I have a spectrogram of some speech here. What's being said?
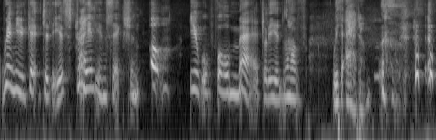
when you get to the australian section oh you will fall madly in love with adam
